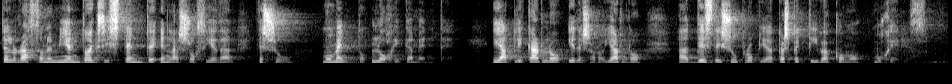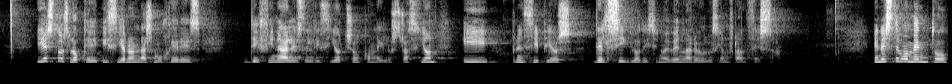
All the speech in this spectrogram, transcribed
del razonamiento existente en la sociedad de su momento, lógicamente, y aplicarlo y desarrollarlo ah, desde su propia perspectiva como mujeres. Y esto es lo que hicieron las mujeres de finales del XVIII con la Ilustración y principios del siglo XIX en la Revolución Francesa. En este momento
